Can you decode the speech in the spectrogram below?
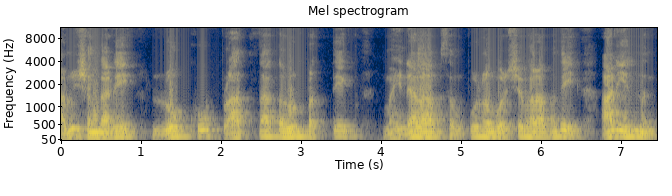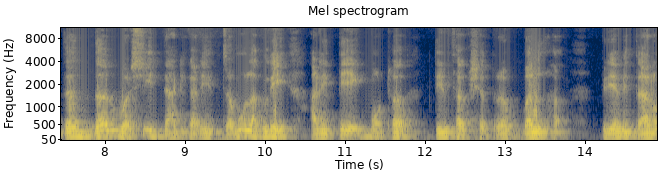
अनुषंगाने लोक खूप प्रार्थना करून प्रत्येक महिन्याला संपूर्ण वर्षभरामध्ये आणि नंतर दरवर्षी त्या ठिकाणी जमू लागले आणि ते एक मोठं तीर्थक्षेत्र बनलं प्रिय मित्रांनो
